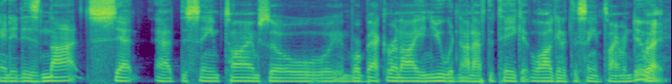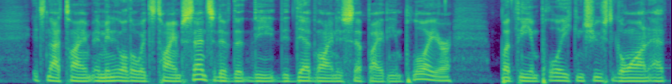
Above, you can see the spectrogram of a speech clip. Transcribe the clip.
and it is not set at the same time. So Rebecca and I and you would not have to take it, log in at the same time and do Right. it it's not time. I mean, although it's time sensitive, the, the the deadline is set by the employer, but the employee can choose to go on at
